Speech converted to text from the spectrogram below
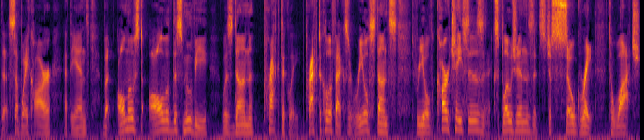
the subway car at the end, but almost all of this movie was done practically. Practical effects, real stunts, real car chases and explosions. It's just so great to watch.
